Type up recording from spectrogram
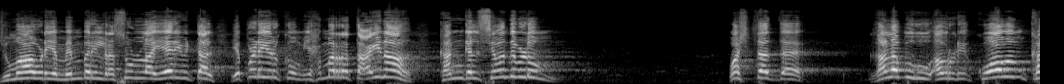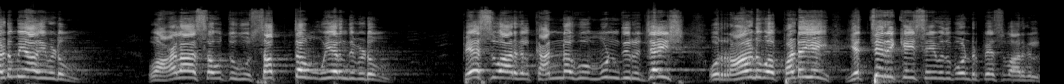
ஜுமாவுடைய மெம்பரில் ரசூல்லா ஏறிவிட்டால் எப்படி இருக்கும்? இஹ்மர்ரத் ஐனா கண்கள் சிவந்து விடும் கலபுகு அவருடைய கோபம் கடுமையாகிவிடும். அலா சவுத்துகு சப்தம் உயர்ந்து விடும் பேசுவார்கள் கண்ணகு முன்திரு ஜெய்ஷ் ஒரு ராணுவ படையை எச்சரிக்கை செய்வது போன்று பேசுவார்கள்.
